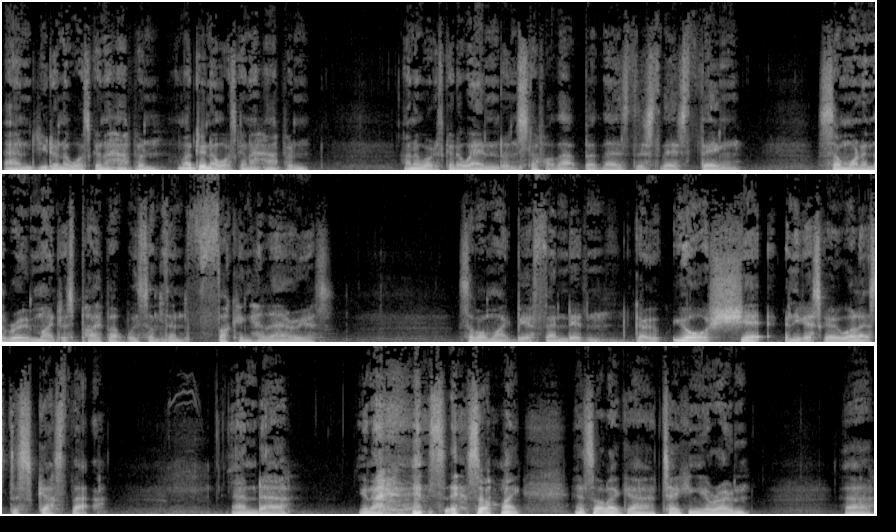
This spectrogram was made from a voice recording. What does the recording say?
and you don't know what's going to happen. And I do know what's going to happen. I know where it's going to end and stuff like that, but there's just this thing someone in the room might just pipe up with something fucking hilarious. Someone might be offended and go, You're shit. And you just go, Well, let's discuss that. And, uh, you know, it's, it's, sort of like, it's sort of like uh, taking your own uh,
